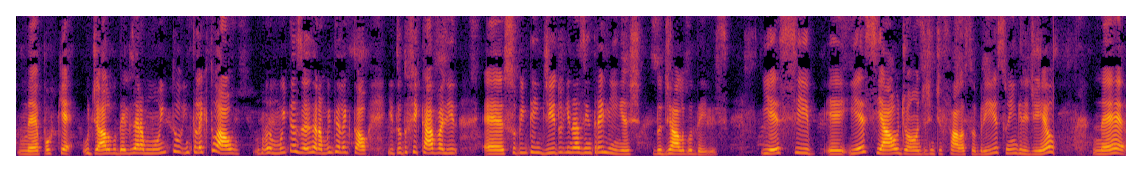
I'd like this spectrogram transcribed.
Né? Porque o diálogo deles era muito intelectual. Muitas vezes era muito intelectual. E tudo ficava ali é, subentendido e nas entrelinhas do diálogo deles. E esse, e, esse áudio onde a gente fala sobre isso, Ingrid e eu, né,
